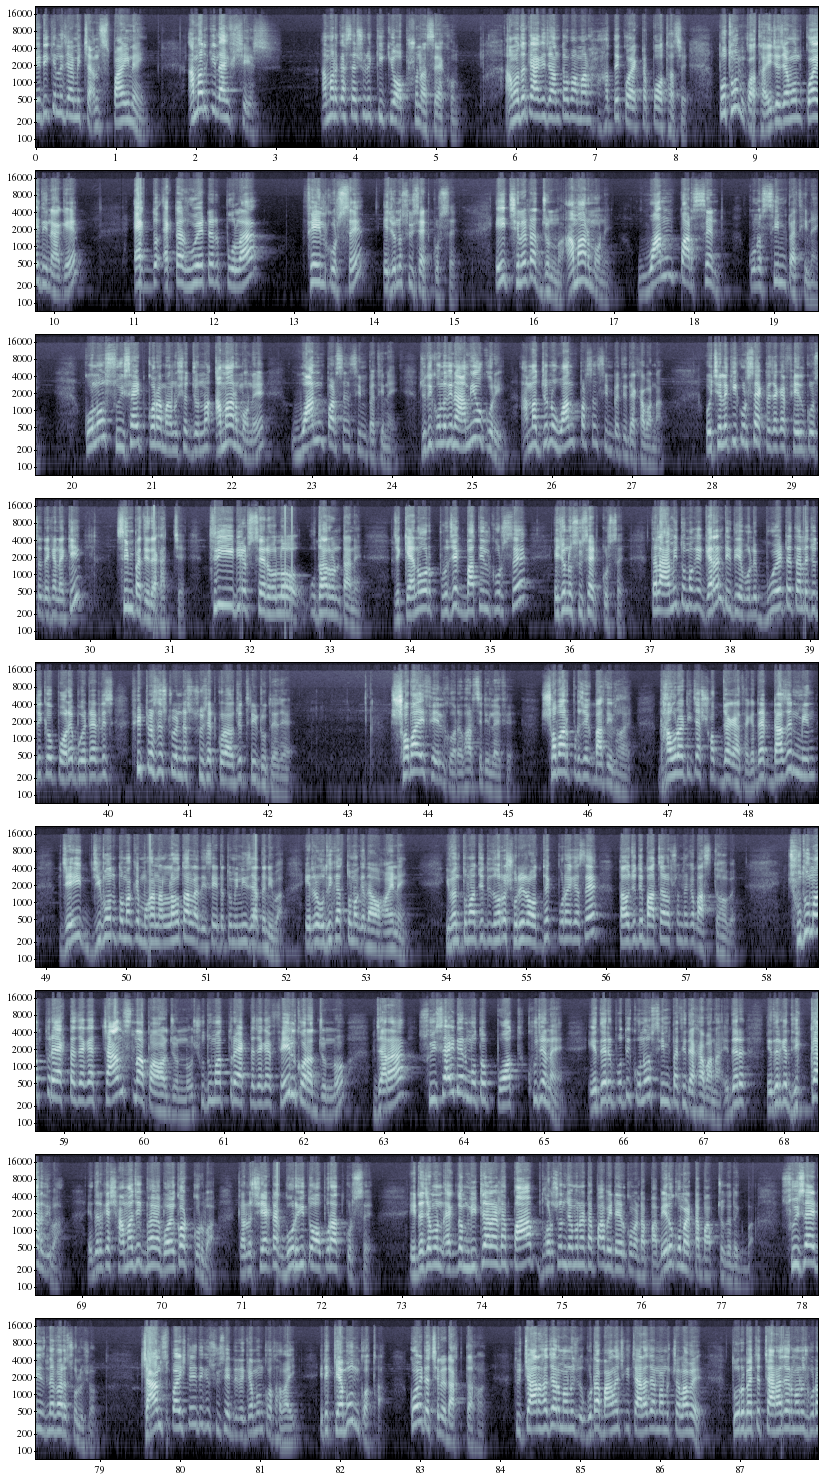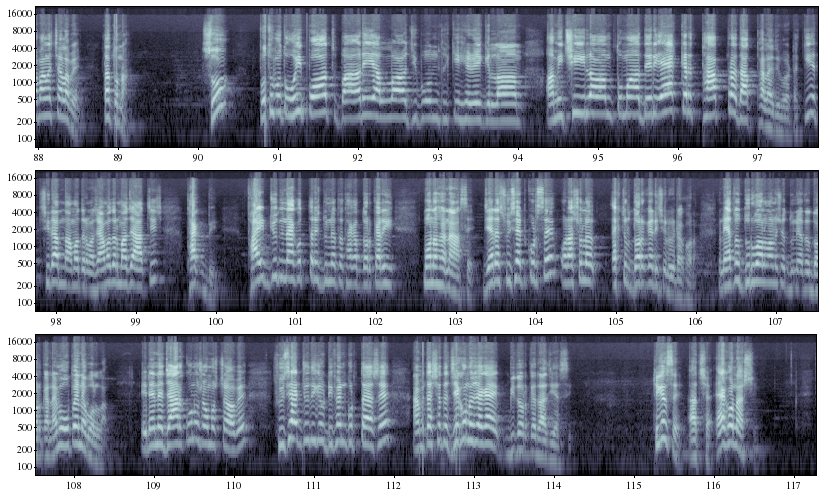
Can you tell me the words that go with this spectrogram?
মেডিকেলে যে আমি চান্স পাই নাই, আমার কি লাইফ শেষ? আমার কাছে আসলে কি কি অপশন আছে এখন? আমাদেরকে আগে জানতে হবে আমার হাতে কয়েকটা পথ আছে। প্রথম কথা, এই যে যেমন কয়েকদিন আগে একদ, একটা রুয়েটের পোলা ফেল করছে এই জন্য সুইসাইড করছে। এই ছেলেটার জন্য আমার মনে ওয়ান পার্সেন্ট কোনো সিম্প্যাথি নাই। কোনো সুইসাইড করা মানুষের জন্য আমার মনে ওয়ান পার্সেন্ট সিম্প্যাথি নাই। যদি কোনোদিন আমিও করি, আমার জন্য ওয়ান পার্সেন্ট সিম্প্যাথি দেখাবা না। ওই ছেলে কি করছে? একটা জায়গায় ফেল করছে, দেখে নাকি সিম্প্যাথি দেখাচ্ছে। থ্রি ইডিয়টসের হলো উদাহরণ টানে, যে কেন ওর প্রজেক্ট বাতিল করছে এই জন্য সুইসাইড করছে। তাহলে আমি তোমাকে গ্যারান্টি দিয়ে বলি, বুয়েটে তাহলে যদি কেউ পড়ে, বুয়েটে অ্যাটলিস্ট ফিফটি পার্সেন্ট স্টুডেন্টের সুইসাইড করা উচিত থ্রি টুতে যায়। সবাই ফেল করে ভার্সিটি লাইফে সবার প্রজেক্ট বাতিল হয়। ঘাউরা টিচার সব জায়গায় থাকে। দ্যাট ডাজেন্ট মিন যেই জীবন তোমাকে মহান আল্লাহ তাল্লাহ দিছে এটা তুমি নিজে হাতে নিবা। এটার অধিকার তোমাকে দেওয়া হয় নাই। ইভেন তোমার যদি ধরো শরীরের অর্ধেক পড়ে গেছে, তাও যদি বাঁচার অপশন থেকে বাঁচতে হবে। শুধুমাত্র একটা জায়গায় চান্স না পাওয়ার জন্য, শুধুমাত্র একটা জায়গায় ফেল করার জন্য যারা সুইসাইডের মতো পথ খুঁজে নেয়, এদের প্রতি কোনো সিম্প্যাথি দেখাবা না। এদের, এদেরকে ধিক্কার দিবা, এদেরকে সামাজিকভাবে বয়কট করবা, কারণ সে একটা গর্হিত অপরাধ করছে। এটা যেমন একদম লিটার একটা পাপ, ধর্ষণ যেমন একটা পাপ, এটা এরকম একটা পাপ, এরকম একটা পাপ চোখে দেখবা। Suicide is never solution chance পাইসটাই দেখি সুইসাইড এটা কেমন কথা ভাই? এটা কেমন কথা? কয়টা ছেলে ডাক্তার হয়? তুই চার হাজার মানুষ, গোটা বাংলাদেশ কি চার হাজার মানুষ চালাবে? তোর ব্যাচে চার হাজার মানুষ গোটা বাংলা চালাবে? তা তো না। সো প্রথমত ওই পথ, বারে আল্লাহ জীবন থেকে হেরে গেলাম। আমি ছিলাম তোমাদের একের থাপড়া দাঁত ফেলা দিব এটা। কি, ছিলাম না আমাদের মাঝে? আমাদের মাঝে আছিস, থাকবি। ফাইট যদি না করতে পারিস, দুনিয়াতে থাকার দরকারই মনে হয় না আছে। যারা সুইসাইড করছে, ওরা আসলে অ্যাকচুয়ালি দরকারই ছিল এটা করা। মানে এত দুর্বল মানুষের দুনিয়াতে দরকার নেই আমি ওপেনে বললাম। এটা নিয়ে যার কোনো সমস্যা হবে সুইসাইড যদি কেউ ডিফেন্ড করতে আসে, আমি তার সাথে যে কোনো জায়গায় বিতর্কে রাজি আছি। ঠিক আছে? আচ্ছা এখন আসি।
